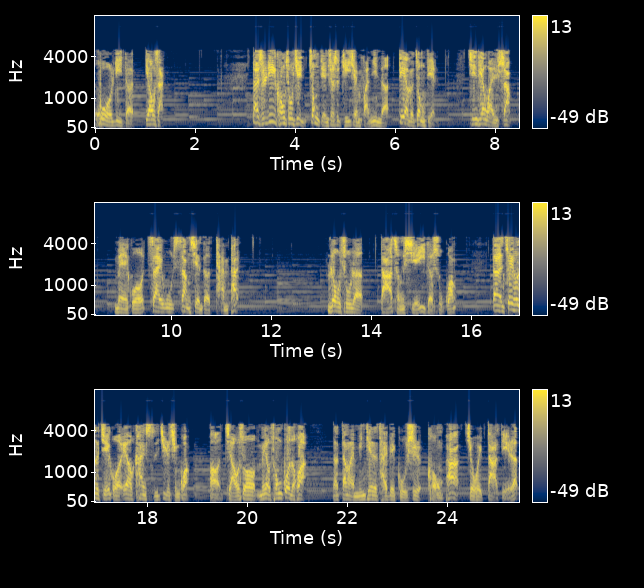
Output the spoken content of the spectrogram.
获利的腰斩。但是利空出尽，重点就是提前反映了第二个重点。今天晚上美国债务上限的谈判露出了达成协议的曙光，但最后的结果要看实际的情况啊。假如说没有通过的话，那当然明天的台北股市恐怕就会大跌了。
